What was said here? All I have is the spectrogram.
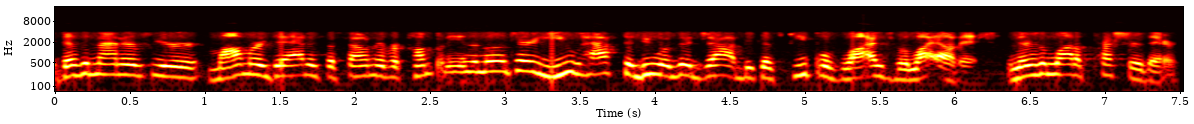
it doesn't matter if your mom or dad is the founder of a company in the military, you have to do a good job because people's lives rely on it. And there's a lot of pressure there.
